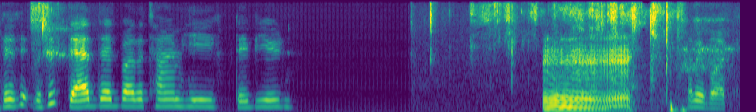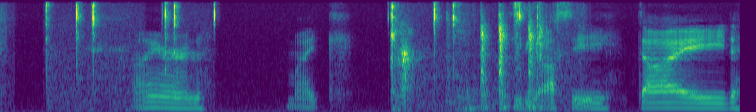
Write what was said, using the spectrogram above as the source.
Did it, was his dad dead by the time he debuted? Hmm. Let me look. Iron Mike DiBiase died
